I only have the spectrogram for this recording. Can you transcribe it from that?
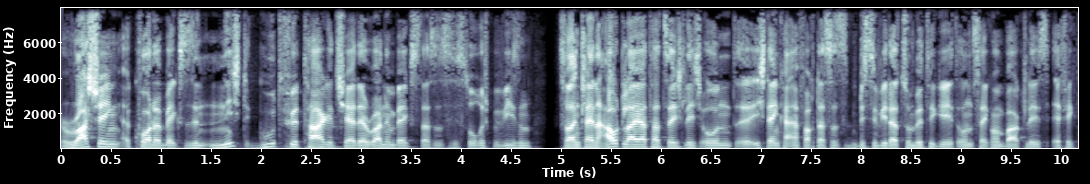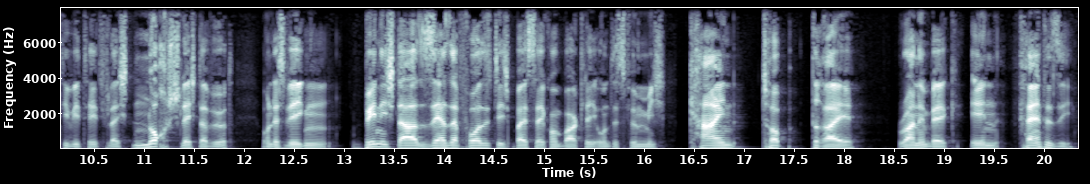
Rushing Quarterbacks sind nicht gut für Target Share der Running Backs, das ist historisch bewiesen. Es war ein kleiner Outlier tatsächlich und äh, ich denke einfach, dass es ein bisschen wieder zur Mitte geht und Saquon Barclays Effektivität vielleicht noch schlechter wird. Und deswegen bin ich da sehr, sehr vorsichtig bei Saquon Barkley und ist für mich kein Top 3 Running Back in Fantasy.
